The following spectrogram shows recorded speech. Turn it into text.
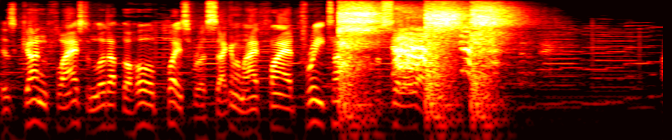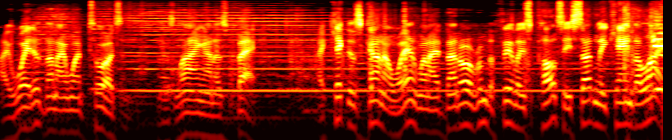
His gun flashed and lit up the whole place for a second, and I fired three times at the silhouette. I waited, then I went towards him. He was lying on his back. I kicked his gun away, and when I bent over him to feel his pulse, he suddenly came to life.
